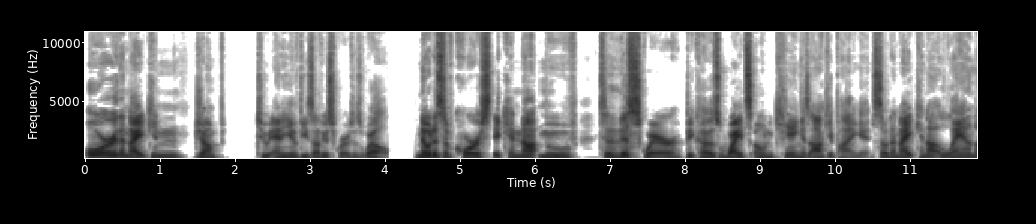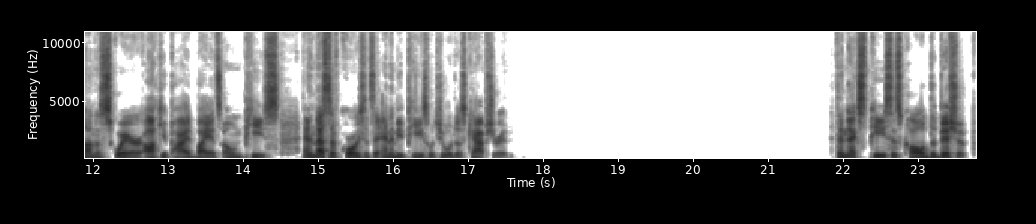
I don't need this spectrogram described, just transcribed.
or the knight can jump to any of these other squares as well. Notice, of course, it cannot move to this square because white's own king is occupying it. So the knight cannot land on a square occupied by its own piece, unless, of course, it's an enemy piece, which you will just capture it. The next piece is called the bishop.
